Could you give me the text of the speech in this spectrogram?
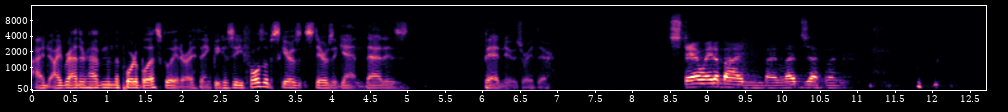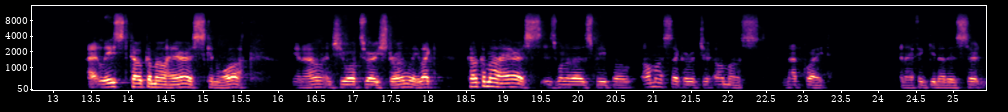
I'd I'd rather have him in the portable escalator. I think because if he falls upstairs stairs again, that is bad news right there. Stairway to Biden by Led Zeppelin. At least Kokomo Harris can walk, you know, and she walks very strongly. Like Kokomo Harris is one of those people, almost like a Richard, almost, not quite. And I think, you know, there's certain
